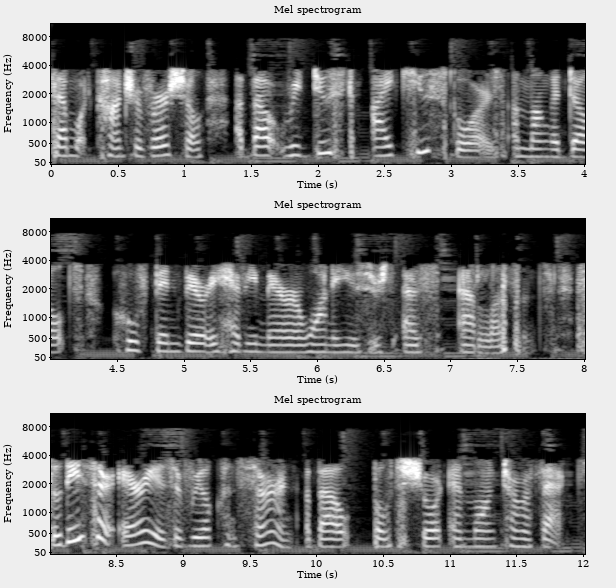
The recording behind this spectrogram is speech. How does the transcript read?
somewhat controversial, about reduced IQ scores among adults who've been very heavy marijuana users as adolescents. So these are areas of real concern about both short and long-term effects.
